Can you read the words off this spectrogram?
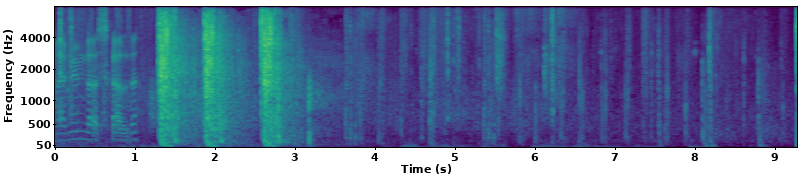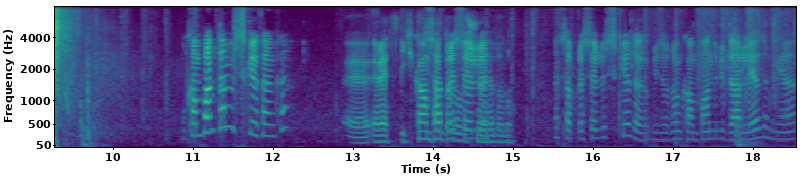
Mermim de az kaldı. Bu kampantan mı sıkıyor kanka? Ee, evet iki kampanta dolu Sapresörlü. şöyle dolu. Sapresörlü sıkıyor da biz o zaman kampandı bir darlayalım ya.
